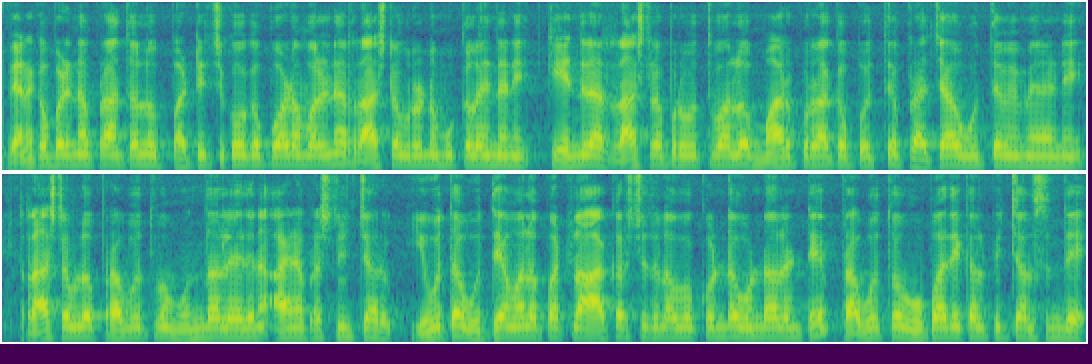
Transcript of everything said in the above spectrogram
వెనకబడిన ప్రాంతాలను పట్టించుకోకపోవడం వలన రాష్ట్రం రెండు ముక్కలైందని కేంద్ర రాష్ట్ర ప్రభుత్వాల్లో మార్పు రాకపోతే ప్రజా ఉద్యమమేనని రాష్ట్రంలో ప్రభుత్వం ఉందా లేదని ఆయన ప్రశ్నించారు. యువత ఉద్యమాల పట్ల ఆకర్షితులు అవ్వకుండా ఉండాలంటే ప్రభుత్వం ఉపాధి కల్పించాల్సిందే.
